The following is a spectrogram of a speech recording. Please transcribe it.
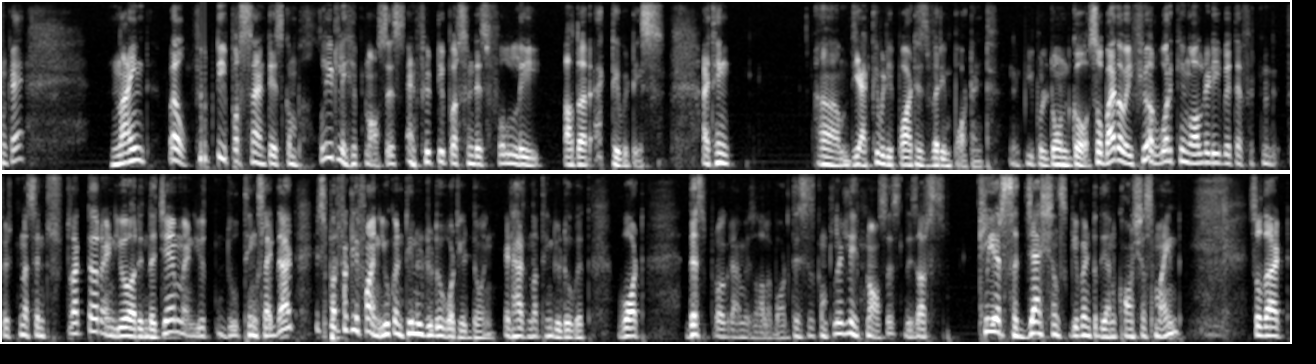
Okay? Nine well 50% is completely hypnosis and 50% is fully other activities. I think um, the activity part is very important. People don't go. So, by the way, if you are working already with a fitness instructor and you are in the gym and you do things like that, it's perfectly fine. You continue to do what you're doing. It has nothing to do with what this program is all about. This is completely hypnosis. These are clear suggestions given to the unconscious mind so that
